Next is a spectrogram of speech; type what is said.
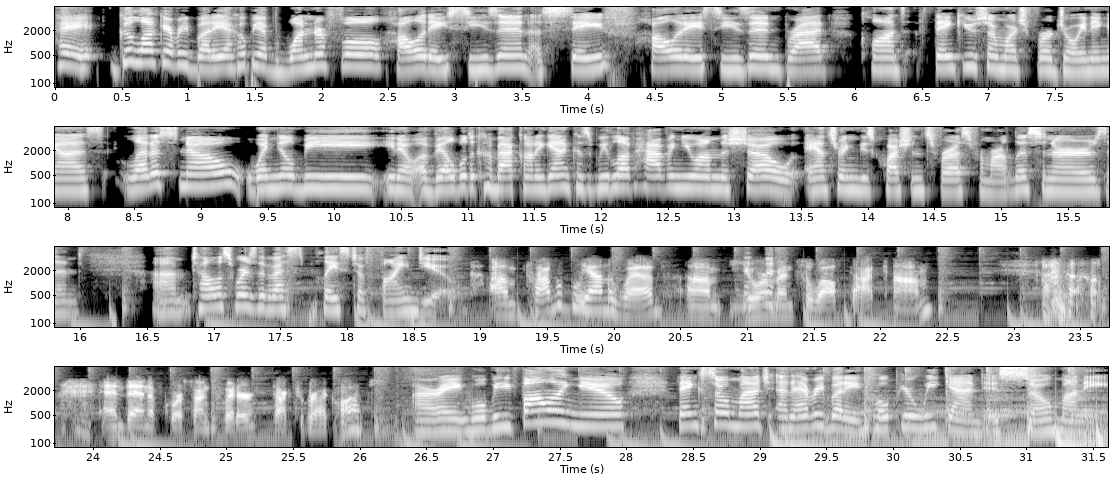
hey, good luck, everybody. I hope you have a wonderful holiday season, a safe holiday season. Brad Klontz, thank you so much for joining us. Let us know when you'll be, you know, available to come back on again because we love having you on the show, answering these questions for us from our listeners. And um, tell us where's the best place to find you. Um, probably on the web, um, yourmentalwealth.com. and then, of course, on Twitter, Dr. Brad Klontz. All right. We'll be following you. Thanks so much. And everybody, hope your weekend is so money.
